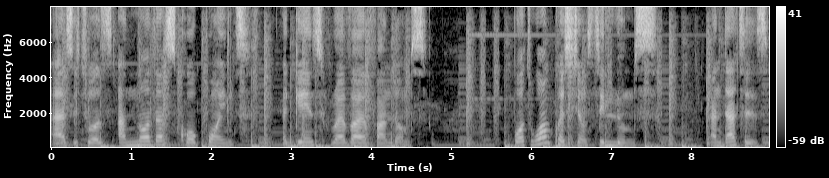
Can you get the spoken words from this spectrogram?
as it was another score point against rival fandoms. But one question still looms, and that is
